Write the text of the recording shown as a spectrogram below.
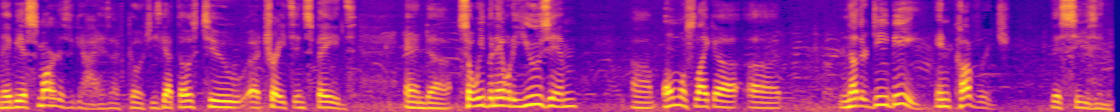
Maybe as smart as a guy as I've coached. He's got those two uh, traits in spades. And uh, so we've been able to use him um, almost like a, another DB in coverage this season.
